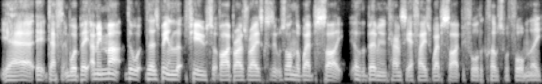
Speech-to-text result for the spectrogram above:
Yeah, it definitely would be. I mean, Matt, there, has been a few sort of eyebrows raised because it was on the website of the Birmingham County FA's website before the clubs were formally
